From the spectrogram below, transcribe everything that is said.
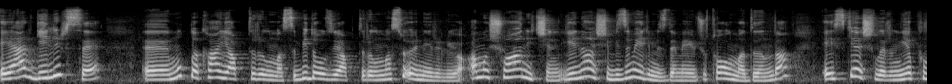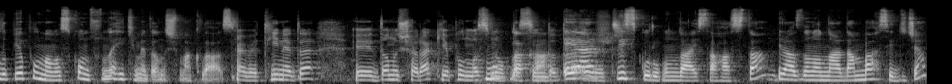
Eğer gelirse e, mutlaka yaptırılması, bir doz yaptırılması öneriliyor. Ama şu an için yeni aşı bizim elimizde mevcut olmadığından eski aşıların yapılıp yapılmaması konusunda hekime danışmak lazım. Evet yine de e, danışarak yapılması Mutlaka. noktasında da. Eğer evet. risk grubundaysa hasta, birazdan onlardan bahsedeceğim.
